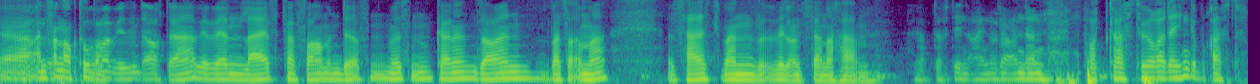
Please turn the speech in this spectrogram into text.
Ja, Anfang Oktober. Wir sind auch da. Wir werden live performen dürfen, müssen, können, sollen, was auch immer. Das heißt, man will uns da noch haben. Ihr habt doch den einen oder anderen Podcast-Hörer dahin gebracht.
